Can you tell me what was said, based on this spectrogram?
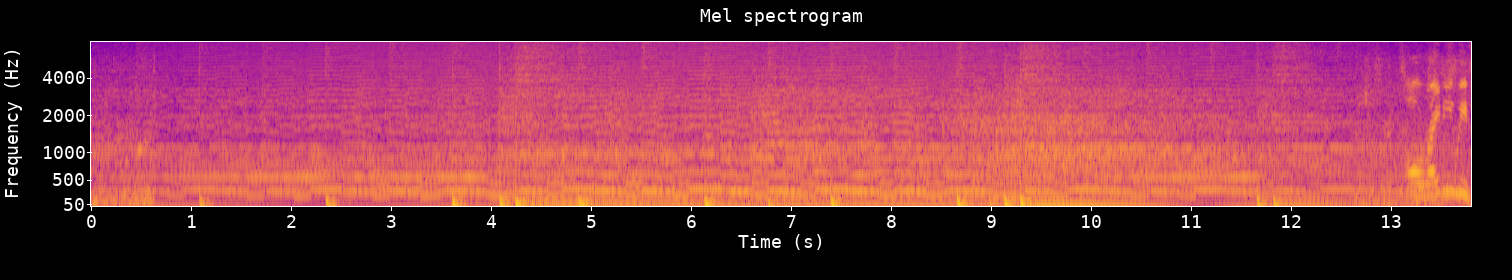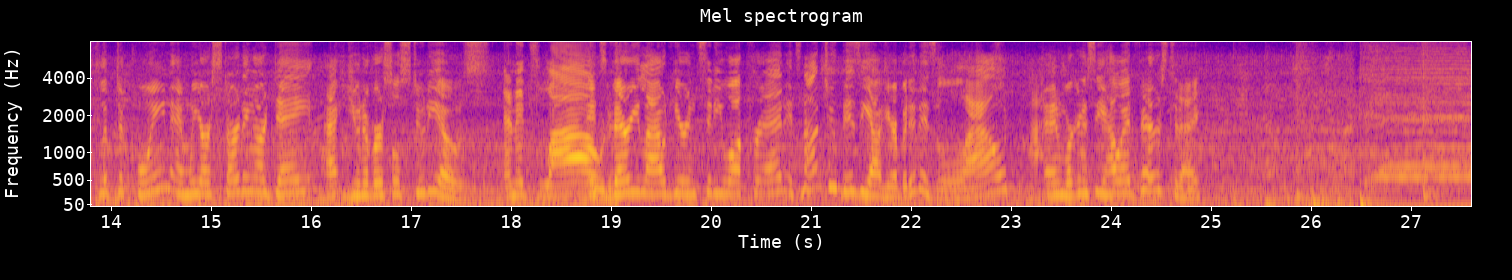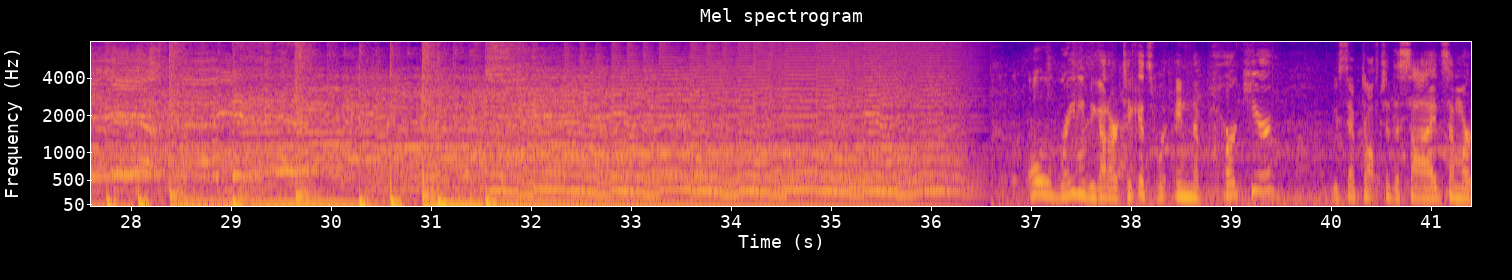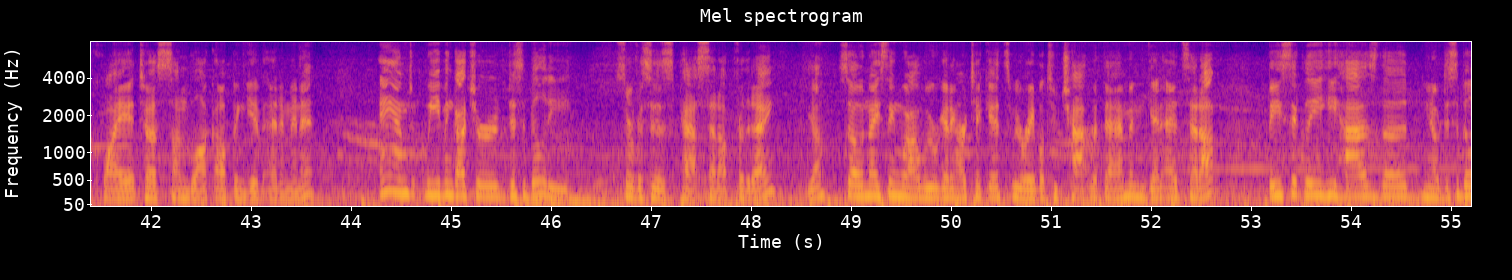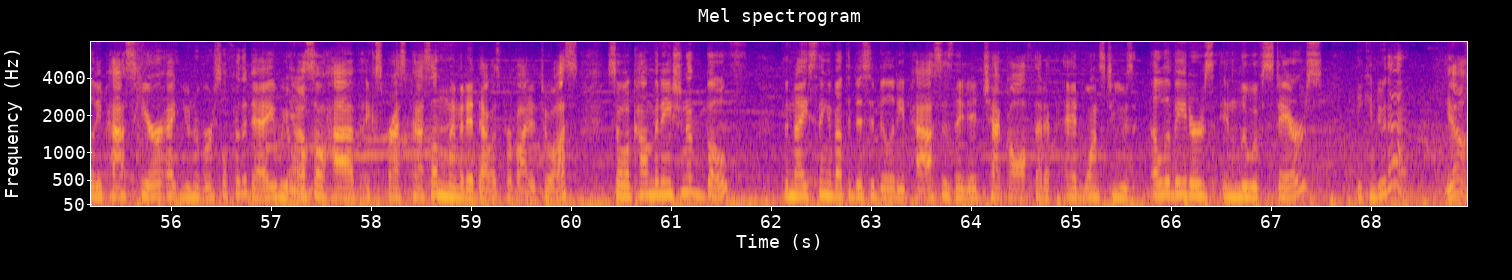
Alrighty, we flipped a coin and we are starting our day at Universal Studios. and it's loud. It's very loud here in City Walk for Ed. It's not too busy out here, but it is loud. Ah. And we're gonna see how Ed fares today. Alrighty, we got our tickets. We're in the park here. We stepped off to the side somewhere quiet to sunblock up and give Ed a minute. And we even got your disability services pass set up for the day. yeah. So nice thing while we were getting our tickets, we were able to chat with them and get Ed set up. Basically, he has the you know disability pass here at Universal for the day. We Yeah. also have Express Pass Unlimited that was provided to us. So a combination of both. The nice thing about the disability pass is they did check off that if Ed wants to use elevators in lieu of stairs, he can do that. Yeah.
